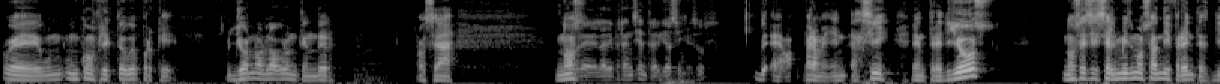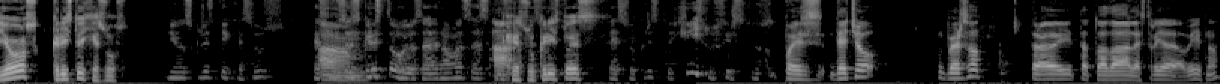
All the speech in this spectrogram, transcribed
güey, un, un conflicto, güey, porque yo no logro entender. O sea, no... Sobre la diferencia entre Dios y Jesús. de- ah, espérame, en- así, entre Dios, no sé si es el mismo, son diferentes. Dios, Cristo y Jesús. Dios, Cristo y Jesús. Jesús Am, es Cristo, güey, o sea, nada más es... Ah, Jesucristo es... Jesucristo, Jesús Cristo. Pues, de hecho, Verso trae tatuada la estrella de David, ¿no?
